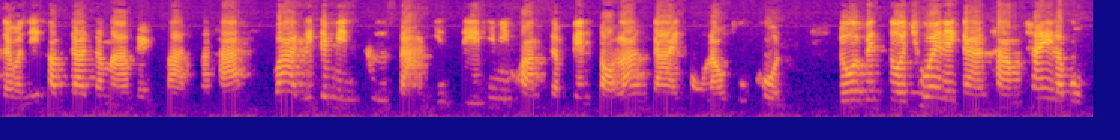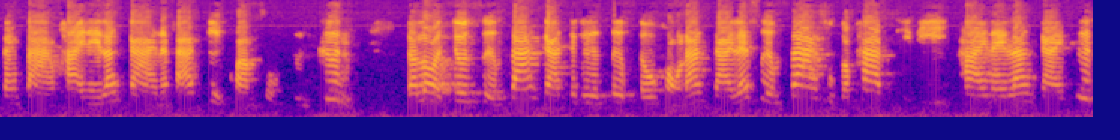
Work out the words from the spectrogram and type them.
แต่วันนี้ข้าพเจ้าจะมาแบ่งปันนะคะ ว่าวิตามินคือสารอินทรีย์ที่มีความจำเป็นต่อร่างกายของเราทุกคน โดยเป็นตัวช่วยในการทำให้ระบบต่างๆ ภายในร่างกายนะคะ เกิดความสมดุลขึ้น ตลอดจนเสริมสร้างการเจริญเติบโตของร่างกาย และเสริมสร้างสุขภาพที่ดีภายในร่างกายขึ้น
